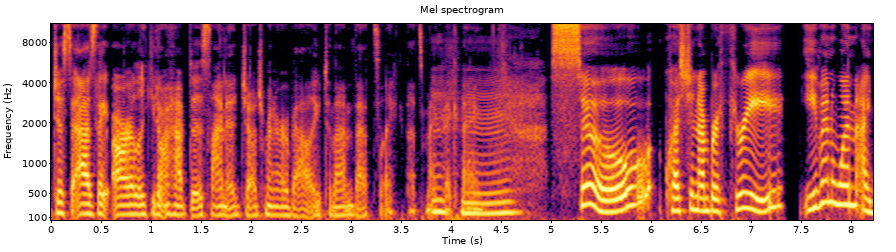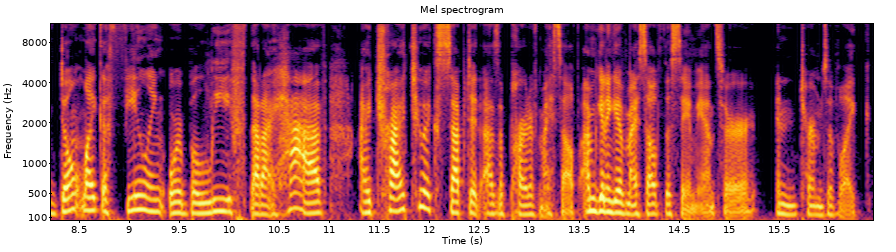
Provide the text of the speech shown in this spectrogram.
just as they are like you don't have to assign a judgment or a value to them that's like that's my big thing Mhm. So, question number three even when I don't like a feeling or belief that I have, I try to accept it as a part of myself. I'm going to give myself the same answer in terms of like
